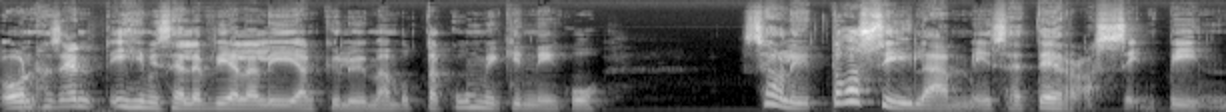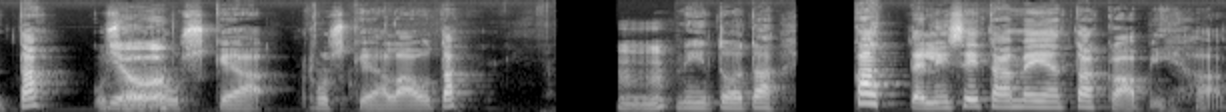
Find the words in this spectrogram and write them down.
onhan se nyt ihmiselle vielä liian kylmä, mutta kumminkin niin kuin, se oli tosi lämmin se terassin pinta, kun se Joo. on ruskea, ruskea lauta. Mm. Niin tuota, kattelin sitä meidän takapihaa.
